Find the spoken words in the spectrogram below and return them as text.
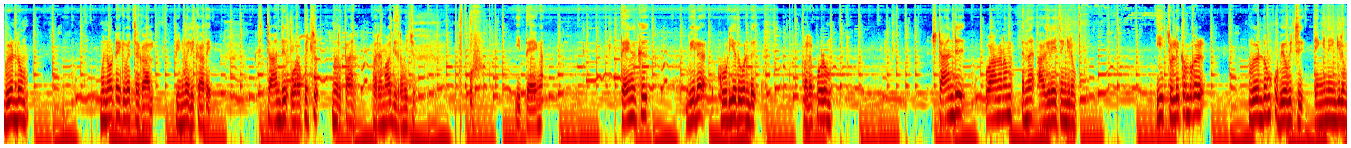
വീണ്ടും മുന്നോട്ടേക്ക് വെച്ച കാൽ പിൻവലിക്കാതെ സ്റ്റാൻഡ് ഉറപ്പിച്ചു നിർത്താൻ പരമാവധി ശ്രമിച്ചു. ഈ തേങ്ങ. തേങ്ങക്ക് വില കൂടിയതുകൊണ്ട് പലപ്പോഴും സ്റ്റാൻഡ് വാങ്ങണം എന്ന് ആഗ്രഹിച്ചെങ്കിലും ഈ ചുള്ളിക്കമ്പുകൾ വീണ്ടും ഉപയോഗിച്ച് എങ്ങനെയെങ്കിലും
